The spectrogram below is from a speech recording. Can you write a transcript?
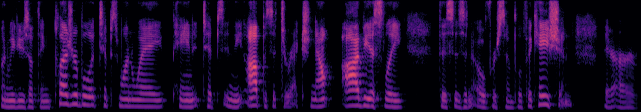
When we do something pleasurable, it tips one way, pain, it tips in the opposite direction. Now, obviously, this is an oversimplification. There are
